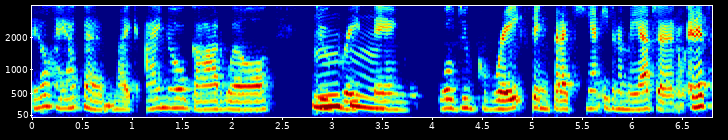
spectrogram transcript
it'll happen. Like I know God will do great Mhm. things. Will do great things that I can't even imagine. And it's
